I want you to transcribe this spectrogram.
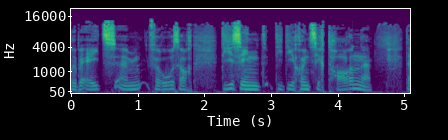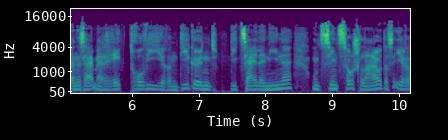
wo eben AIDS ähm, verursacht. Die, sind, die, die können sich tarnen. Dann sagt man Retroviren, die gehen die Zellen rein und sind so schlau, dass ihr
